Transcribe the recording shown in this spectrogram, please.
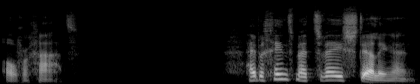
over gaat. Hij begint met twee stellingen,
